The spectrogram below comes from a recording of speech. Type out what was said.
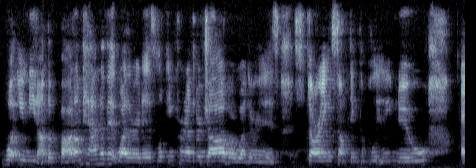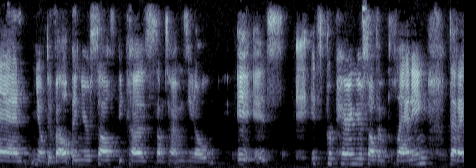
what you need on the bottom hand of it whether it is looking for another job or whether it is starting something completely new and you know developing yourself because sometimes you know it, it's it's preparing yourself and planning that I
